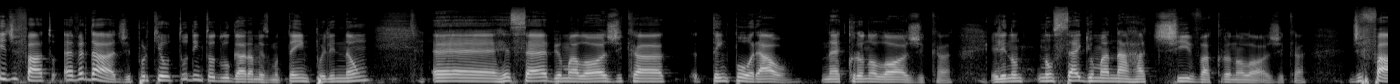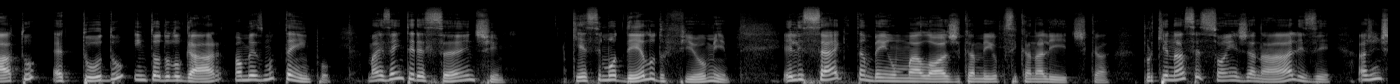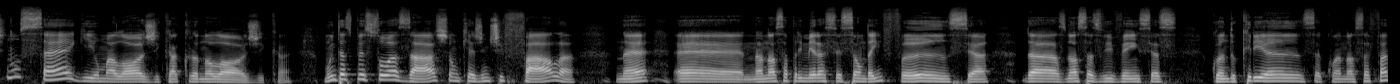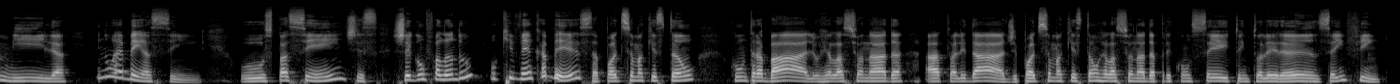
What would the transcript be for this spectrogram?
E de fato é verdade, porque o tudo em todo lugar ao mesmo tempo, ele não é, recebe uma lógica temporal, né, cronológica. Ele não, não segue uma narrativa cronológica. De fato, é tudo em todo lugar ao mesmo tempo. Mas é interessante que esse modelo do filme ele segue também uma lógica meio psicanalítica. Porque nas sessões de análise, a gente não segue uma lógica cronológica. Muitas pessoas acham que a gente fala né, é, na nossa primeira sessão da infância, das nossas vivências quando criança, com a nossa família. E não é bem assim. Os pacientes chegam falando o que vem à cabeça. Pode ser uma questão com trabalho relacionada à atualidade, pode ser uma questão relacionada a preconceito, intolerância, enfim.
